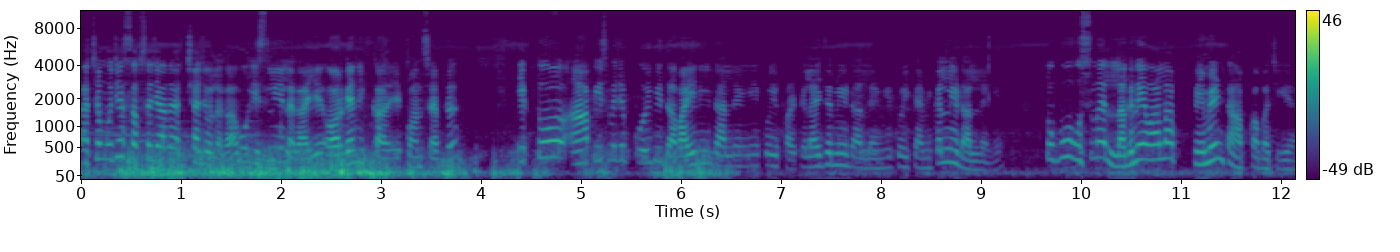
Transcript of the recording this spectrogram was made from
अच्छा मुझे सबसे ज़्यादा अच्छा जो लगा वो इसलिए लगा ये ऑर्गेनिक का एक कॉन्सेप्ट एक तो आप इसमें जब कोई भी दवाई नहीं डालेंगे कोई फर्टिलाइज़र नहीं डालेंगे कोई केमिकल नहीं डालेंगे तो वो उसमें लगने वाला पेमेंट आपका बच गया।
